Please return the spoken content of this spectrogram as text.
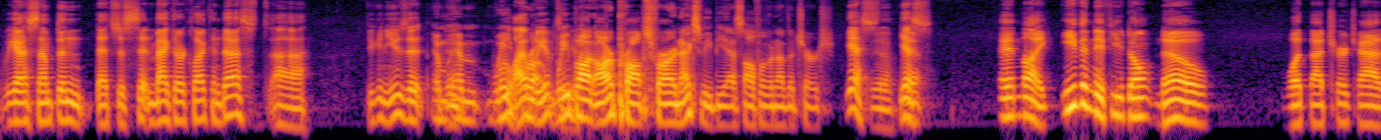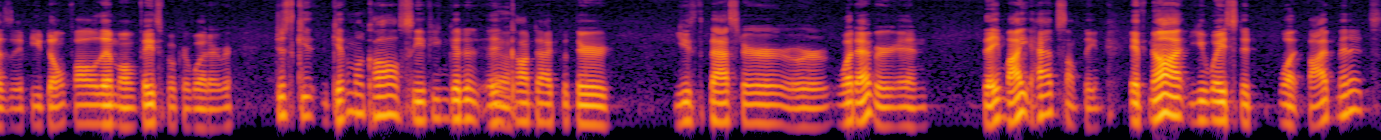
we got something that's just sitting back there collecting dust. Uh, you can use it. And, we- and we're we, brought- give it to we you. bought our props for our next VBS off of another church. Yes. Yeah. Yes. And like, even if you don't know what that church has, if you don't follow them on Facebook or whatever, just give give them a call. See if you can get in, in contact with their youth pastor or whatever, and they might have something. If not, you wasted what five minutes?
